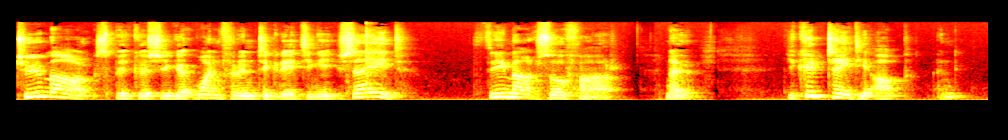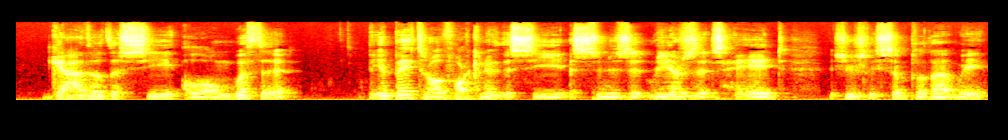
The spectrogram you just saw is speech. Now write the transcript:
2 marks because you get 1 for integrating each side. 3 marks so far. Now, you could tidy up and gather the c along with it, but you're better off working out the c as soon as it rears its head. It's usually simpler that way.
